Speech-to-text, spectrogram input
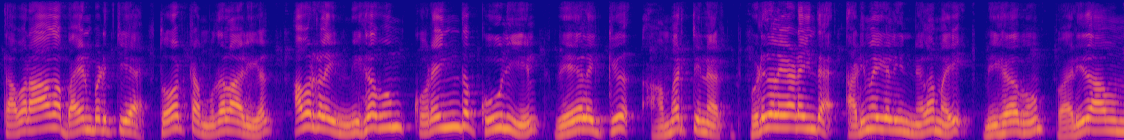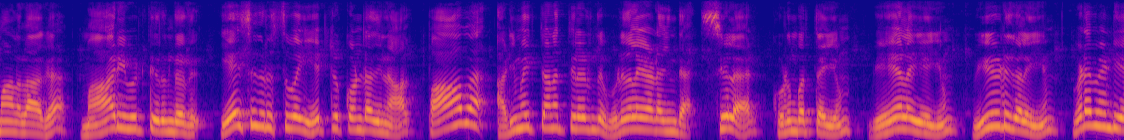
தவறாக பயன்படுத்திய தோட்ட முதலாளிகள் அவர்களை மிகவும் குறைந்த கூலியில் வேலைக்கு அமர்த்தினர். விடுதலையடைந்த அடிமைகளின் நிலைமை மிகவும் பரிதாபமானதாக மாறிவிட்டிருந்தது. இயேசு கிறிஸ்துவை ஏற்றுக்கொண்டதினால் பாவ அடிமைத்தனத்திலிருந்து விடுதலையடைந்த சிலர் குடும்பத்தையும் வேலையையும் வீடுகளையும் விட வேண்டிய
